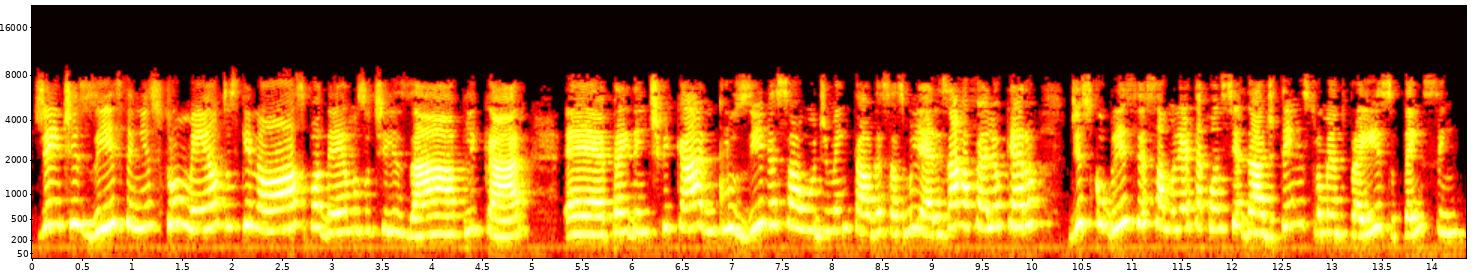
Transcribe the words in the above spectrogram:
Gente, existem instrumentos que nós podemos utilizar, aplicar é, para identificar, inclusive, a saúde mental dessas mulheres. Ah, Rafael, eu quero descobrir se essa mulher está com ansiedade. Tem instrumento para isso? Tem sim.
